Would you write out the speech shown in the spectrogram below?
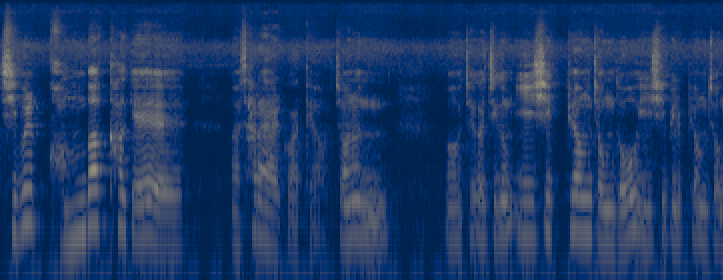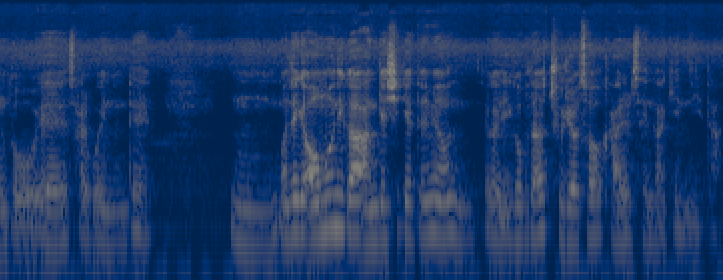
집을 건박하게 어, 살아야 할 것 같아요. 저는 어, 제가 지금 20평 정도, 21평 정도에 살고 있는데 음, 만약에 어머니가 안 계시게 되면 제가 이거보다 줄여서 갈 생각입니다.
